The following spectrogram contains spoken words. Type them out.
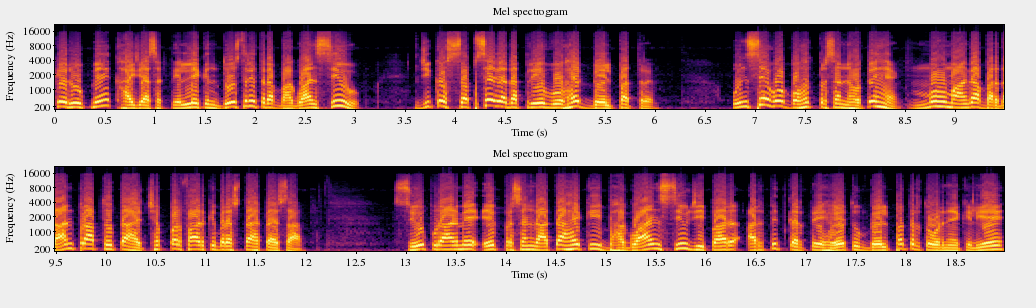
के रूप में खाई जा सकती है। लेकिन दूसरी तरफ़ भगवान शिव जी को सबसे ज़्यादा प्रिय वो है बेलपत्र। उनसे वो बहुत प्रसन्न होते हैं। मोह मांगा, वरदान प्राप्त होता है, छप्पर फाड़ के बरसता है पैसा। शिव पुराण में एक प्रसंग आता है कि भगवान शिव जी पर अर्पित करते हुए तुम बेलपत्र तोड़ने के लिए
